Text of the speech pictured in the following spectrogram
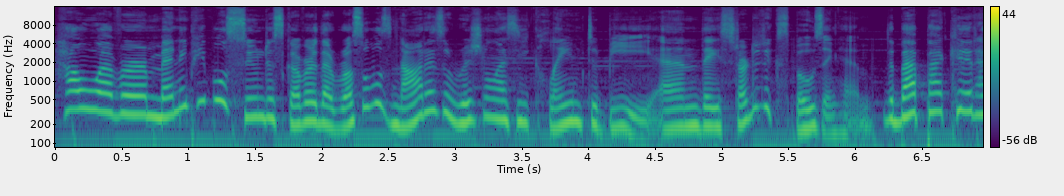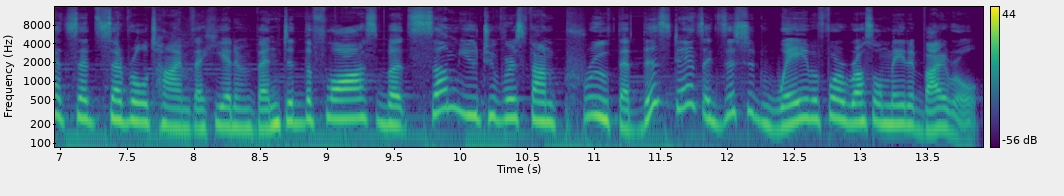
However, many people soon discovered that Russell was not as original as he claimed to be, and they started exposing him. The Backpack Kid had said several times that he had invented the floss, but some YouTubers found proof that this dance existed way before Russell made it viral.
